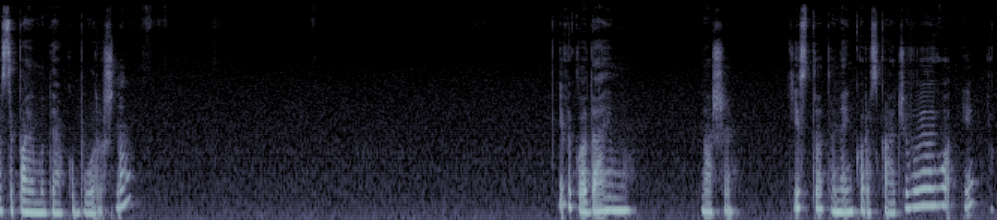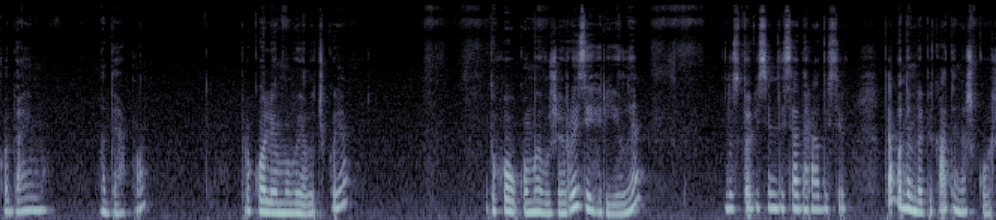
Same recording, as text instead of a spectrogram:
Посипаємо деко борошном. І викладаємо наше тісто, тоненько розкачуємо його і викладаємо на деко, проколюємо вилочкою. Духовку ми вже розігріли до 180 градусів та будемо випікати наш корж.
